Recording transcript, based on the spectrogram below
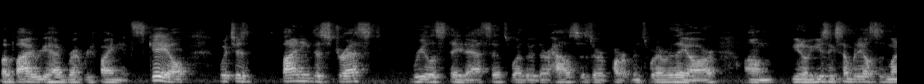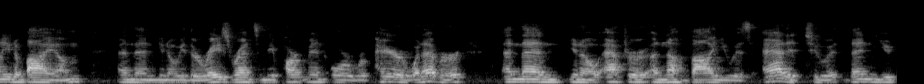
but buy rehab rent refinance scale which is finding distressed real estate assets whether they're houses or apartments whatever they are um, you know using somebody else's money to buy them and then you know either raise rents in the apartment or repair whatever. And then you know after enough value is added to it then you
